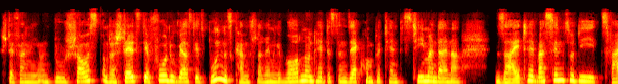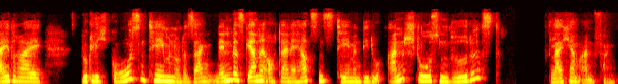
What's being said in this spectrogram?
Stefanie, und du schaust oder stellst dir vor, du wärst jetzt Bundeskanzlerin geworden und hättest ein sehr kompetentes Team an deiner Seite. Was sind so die zwei, drei wirklich großen Themen oder sagen, nenn das gerne auch deine Herzensthemen, die du anstoßen würdest, gleich am Anfang?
